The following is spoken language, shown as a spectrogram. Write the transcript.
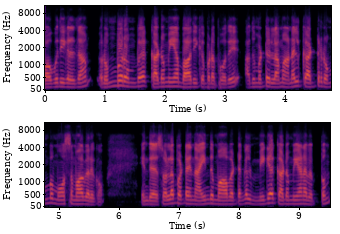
பகுதிகள் தான் ரொம்ப ரொம்ப கடுமையா பாதிக்கப்பட போகுது அது மட்டும் இல்லாம அனல் காற்று ரொம்ப மோசமாக இருக்கும். இந்த சொல்லப்பட்ட இந்த ஐந்து மாவட்டங்கள் மிக கடுமையான வெப்பம்.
